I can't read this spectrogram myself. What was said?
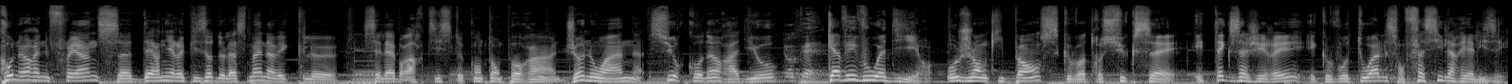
Crooner and Friends, euh, dernier épisode de la semaine avec le célèbre artiste contemporain John Wan sur Crooner Radio. Qu'avez-vous à dire aux gens qui pensent que votre succès est exagéré et que vos toiles sont faciles à réaliser?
